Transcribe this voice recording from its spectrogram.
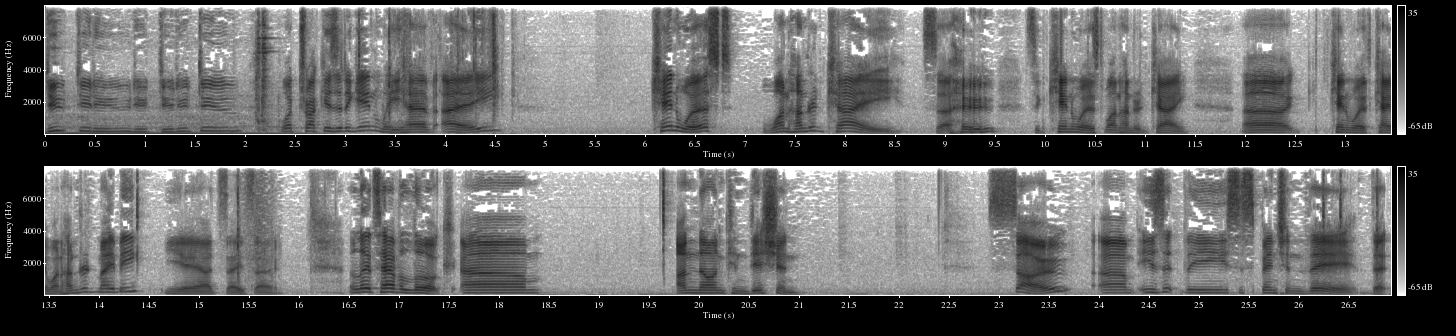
Do do do do do do do. What truck is it again? We have a Kenworth 100k. So it's a Kenworth 100k. Uh, Kenworth K100 maybe? Yeah, I'd say so. Let's have a look. Um, unknown condition. So, um, is it the suspension there that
